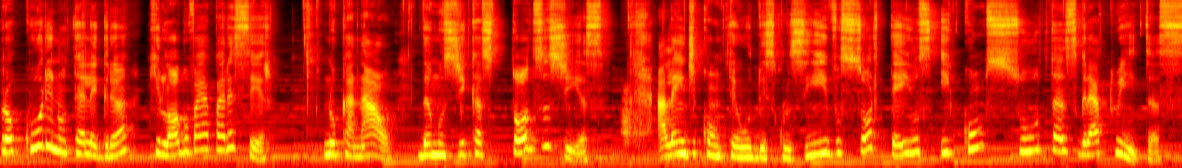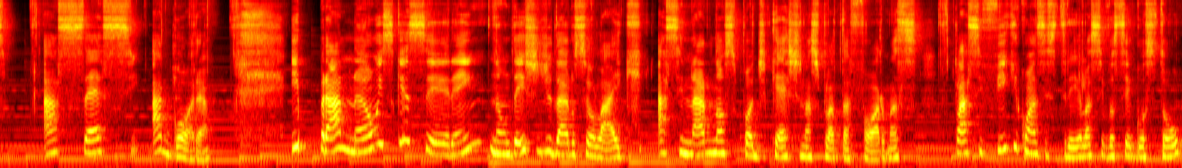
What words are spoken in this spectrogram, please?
Procure no Telegram que logo vai aparecer. No canal, damos dicas todos os dias, além de conteúdo exclusivo, sorteios e consultas gratuitas. Acesse agora! E para não esquecer, hein? Não deixe de dar o seu like, assinar nosso podcast nas plataformas, classifique com as estrelas se você gostou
